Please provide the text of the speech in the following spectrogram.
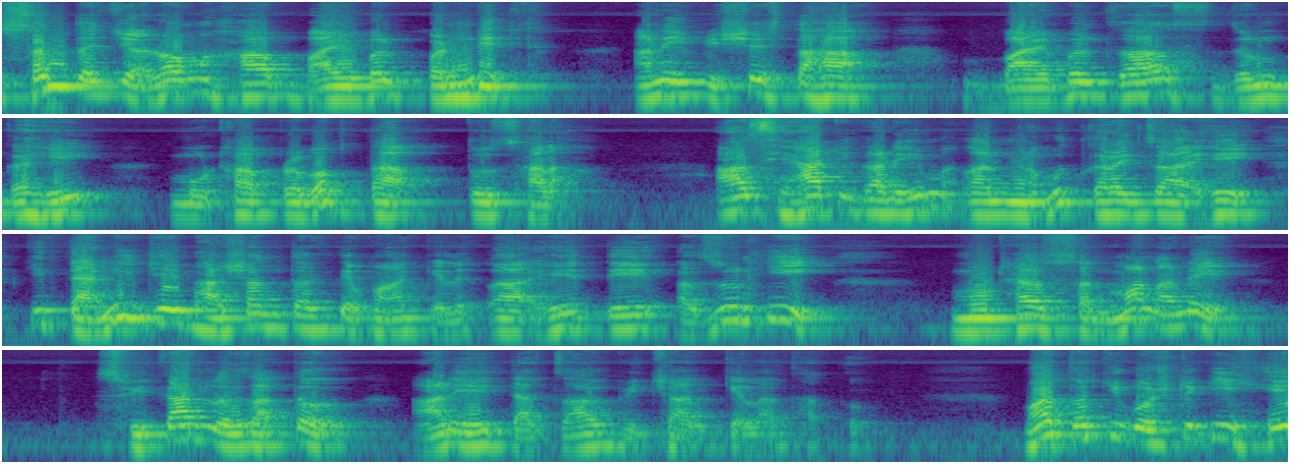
संत जरॉम हा बायबल पंडित आणि विशेषत बायबलचा जणू काही मोठा प्रवक्ता तो झाला. आज ह्या ठिकाणी मला नमूद करायचं आहे की त्यांनी जे भाषांतर तेव्हा केलेलं आहे ते अजूनही मोठ्या सन्मानाने स्वीकारलं जातं आणि त्याचा विचार केला जातो. महत्वाची गोष्ट की हे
